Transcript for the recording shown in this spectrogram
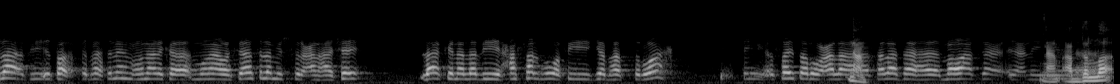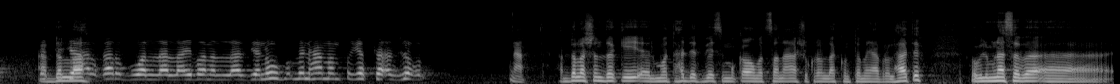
لا في إطار جبهة نهم هنالك مناوشات لم يسفر عنها شيء لكن الذي حصل هو في جبهة صرواح سيطروا على نعم. ثلاثة مواقع يعني نعم عبد الله عبد الله الغرب وأيضا الجنوب منها منطقة الزغل نعم. عبد الله الشندقي المتحدث باسم مقاومة صنعاء شكرا لك كنت معي عبر الهاتف. وبالمناسبة آه،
